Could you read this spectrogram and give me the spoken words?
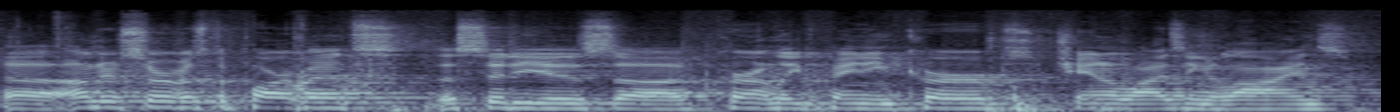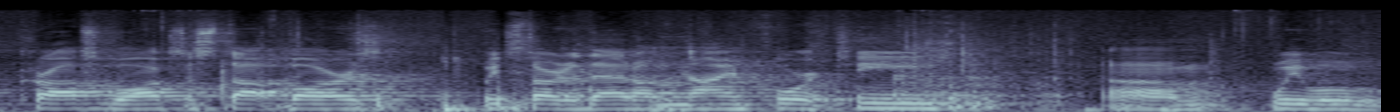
Uh, Under service departments, the city is uh, currently painting curbs, channelizing lines, crosswalks, and stop bars. We started that on 9/14. Um, We will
